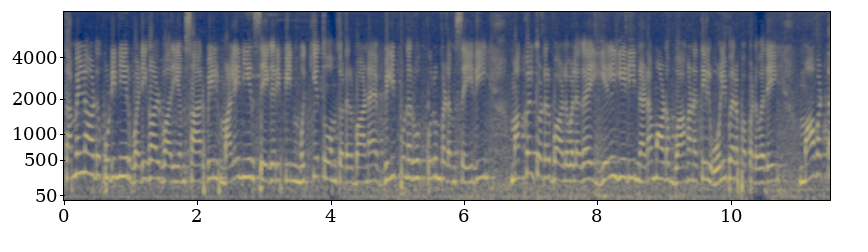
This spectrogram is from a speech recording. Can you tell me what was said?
தமிழ்நாடு குடிநீர் வடிகால் வாரியம் சார்பில் மழைநீர் சேகரிப்பின் முக்கியத்துவம் தொடர்பான விழிப்புணர்வு குறும்படம் செய்தி மக்கள் தொடர்பு அலுவலக எல்இடி நடமாடும் வாகனத்தில் ஒளிபரப்பப்படுவதை மாவட்ட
